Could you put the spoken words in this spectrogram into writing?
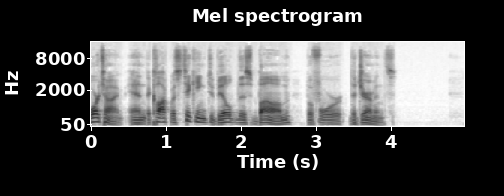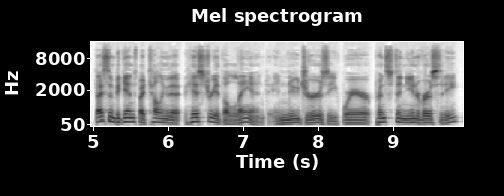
wartime and the clock was ticking to build this bomb before the Germans. Dyson begins by telling the history of the land in New Jersey where Princeton University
